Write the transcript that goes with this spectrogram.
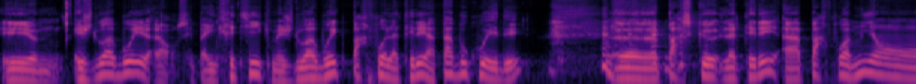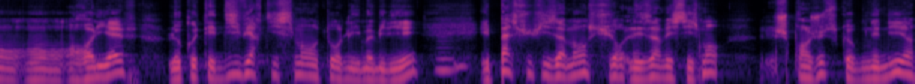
Et, euh, et, je dois avouer, alors c'est pas une critique, mais je dois avouer que parfois la télé a pas beaucoup aidé. Euh, parce que la télé a parfois mis en, en, en relief le côté divertissement autour de l'immobilier mmh. et pas suffisamment sur les investissements. Je prends juste ce que vous venez de dire.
